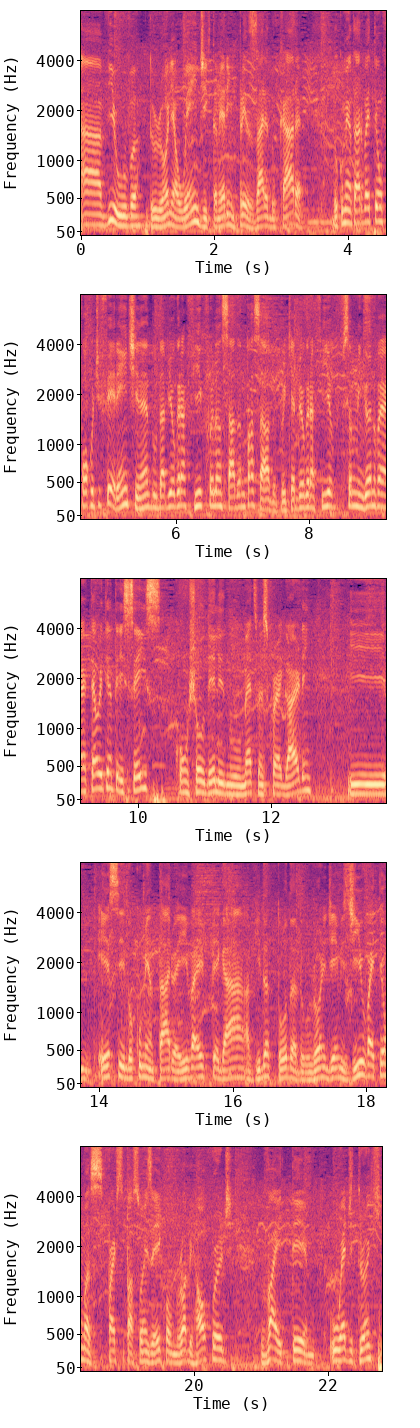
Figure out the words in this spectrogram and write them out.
a viúva do Ronnie, a Wendy, que também era empresária do cara, o documentário vai ter um foco diferente né, do da biografia que foi lançada ano passado. Porque a biografia, se eu não me engano, vai até 86, com o show dele no Madison Square Garden. E esse documentário aí vai pegar a vida toda do Ronnie James Dio, vai ter umas participações aí como Rob Halford, vai ter o Ed Trunk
